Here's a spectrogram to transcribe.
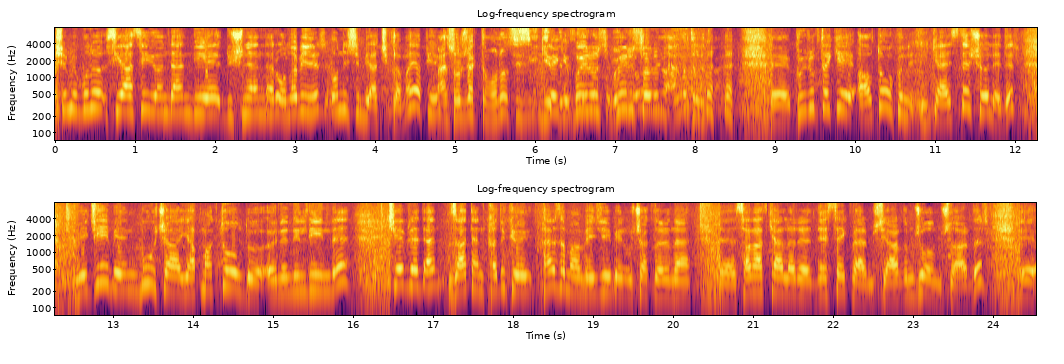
Şimdi bunu siyasi yönden diye düşünenler olabilir. Onun için bir açıklama yapayım. Ben soracaktım onu siz girdiniz. Peki, buyurun- buyurun sorun. Anlatın lütfen. E, kuyruktaki altı okun hikayesi de şöyledir. Vecihi Bey'in bu uçağı yapmakta olduğu öğrenildiğinde çevreden zaten Kadıköy her zaman Vecihi Bey'in uçaklarına e, sanatkarları destek vermiş, yardımcı olmuşlardır. E,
